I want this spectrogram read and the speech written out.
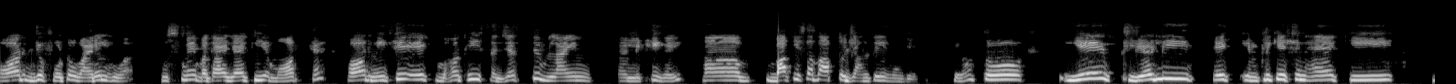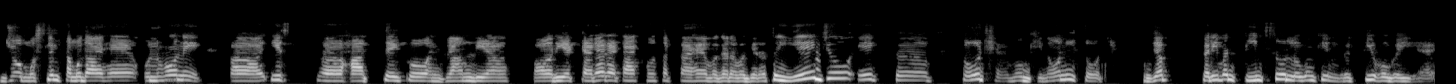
और जो फ़ोटो वायरल हुआ उसमें बताया गया कि ये मॉस्क है और नीचे एक बहुत ही सजेस्टिव लाइन लिखी गई। आ, बाकी सब आप तो जानते ही होंगे यू नो तो ये क्लियरली एक इम्प्लीकेशन है कि जो मुस्लिम समुदाय है उन्होंने आ, इस हादसे को अंजाम दिया और ये टेरर अटैक हो सकता है वगैरह वगैरह। तो ये जो एक सोच है, वो घिनौनी सोच जब करीबन 300 लोगों की मृत्यु हो गई है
